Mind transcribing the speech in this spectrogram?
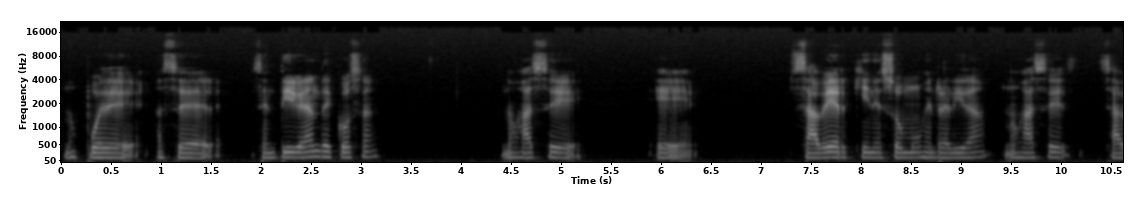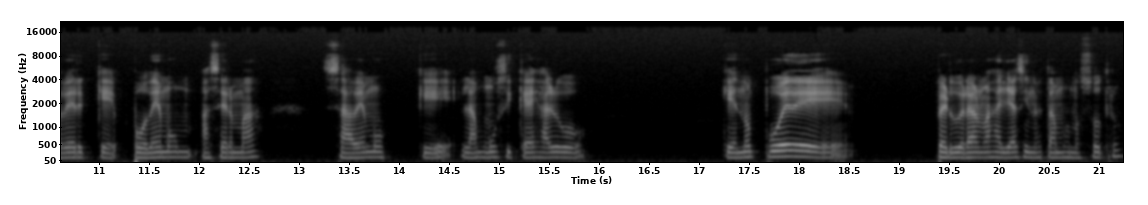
nos puede hacer sentir grandes cosas, nos hace eh, saber quiénes somos en realidad, nos hace saber que podemos hacer más, sabemos que la música es algo que no puede perdurar más allá si no estamos nosotros.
